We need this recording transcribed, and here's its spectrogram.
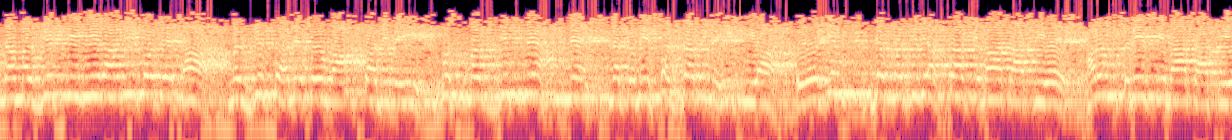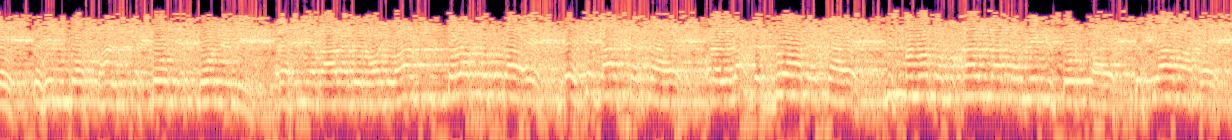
نہ مسجد کی ویرانی کو دیکھا۔ مسجد سے ہمیں کوئی واسطہ بھی نہیں۔ اس مسجد میں ہم نے نہ کبھی سجدہ بھی نہیں کیا۔ لیکن جب مسجد افسا کی بات آتی ہے حرم شریف کی تو ہندوستان کے کونے کونے میں رہنے والا جو نوجوان طرف اٹھتا ہے، احتجاج کرتا ہے اور اللہ سے دعا کرتا ہے، دشمنوں کا مقابلہ کرنے کی سوچتا ہے کہ کیا بات ہے؟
